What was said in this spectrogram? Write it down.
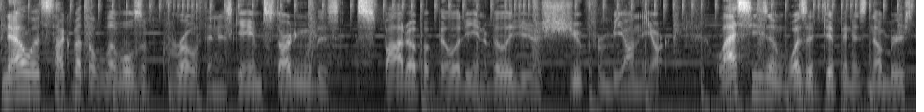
Now let's talk about the levels of growth in his game, starting with his spot up ability and ability to shoot from beyond the arc. Last season was a dip in his numbers.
